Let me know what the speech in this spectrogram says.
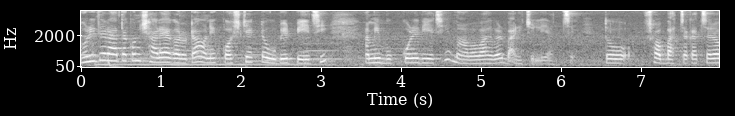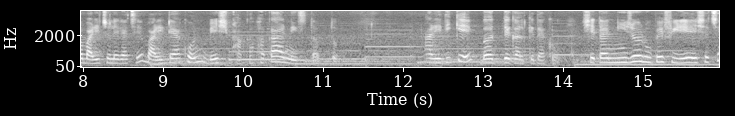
ঘড়িতে রাত এখন সাড়ে এগারোটা, অনেক কষ্টে একটা উবের পেয়েছি, আমি বুক করে দিয়েছি, মা বাবা এবার বাড়ি চলে যাচ্ছে। তো সব বাচ্চা কাচ্চারাও বাড়ি চলে গেছে, বাড়িটা এখন বেশ ফাঁকা ফাঁকা আর নিস্তব্ধ। আর এদিকে বার্থডে গার্লকে দেখো, সে তার নিজ রূপে ফিরে এসেছে,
